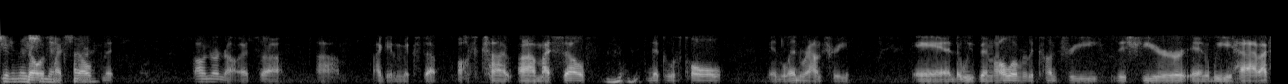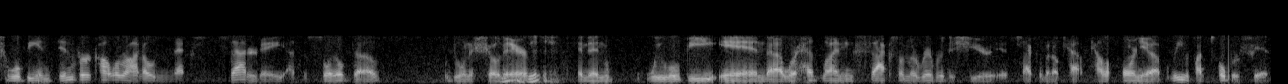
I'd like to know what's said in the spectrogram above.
Generation know as X, myself. sorry. Oh no, no, it's uh, um, I get mixed up all the time. Uh, myself, Nicholas Cole, and Lin Rountree, and we've been all over the country this year. And we have actually we'll be in Denver, Colorado next Saturday at the Soiled Dove. We're doing a show there, Good. and then we will be in. Uh, we're headlining Sax on the River this year in Sacramento, Cal- California. I believe it's October fifth.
